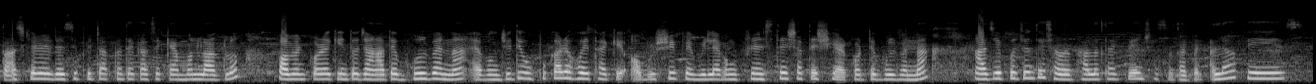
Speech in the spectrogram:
তো আজকের এই রেসিপিটা আপনাদের কাছে কেমন লাগল? কমেন্ট করে কিন্তু জানাতে ভুলবেন না। এবং যদি উপকারে হয়ে থাকে, অবশ্যই ফ্যামিলি এবং ফ্রেন্ডসদের সাথে শেয়ার করতে ভুলবেন না। আজ এ পর্যন্তই। সবাই ভালো থাকবেন, সুস্থ থাকবেন। আল্লাহ হাফিজ।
